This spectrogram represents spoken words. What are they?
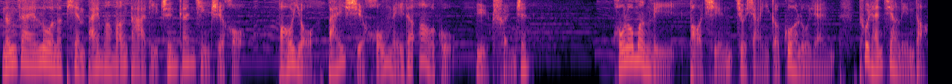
能在落了片白茫茫大地真干净之后，保有白雪红梅的傲骨与纯真，《红楼梦》里。宝琴就像一个过路人，突然降临到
